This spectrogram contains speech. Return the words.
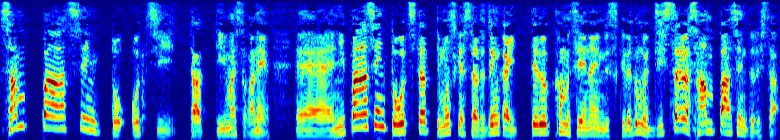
3%落ちたって言いましたかね。えー、2%落ちたってもしかしたら前回言ってるかもしれないんですけれども、実際は3%でした。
